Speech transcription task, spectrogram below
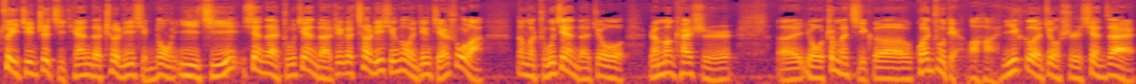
最近这几天的撤离行动，以及现在逐渐的这个撤离行动已经结束了，那么逐渐的就人们开始，呃，有这么几个关注点了哈。一个就是现在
